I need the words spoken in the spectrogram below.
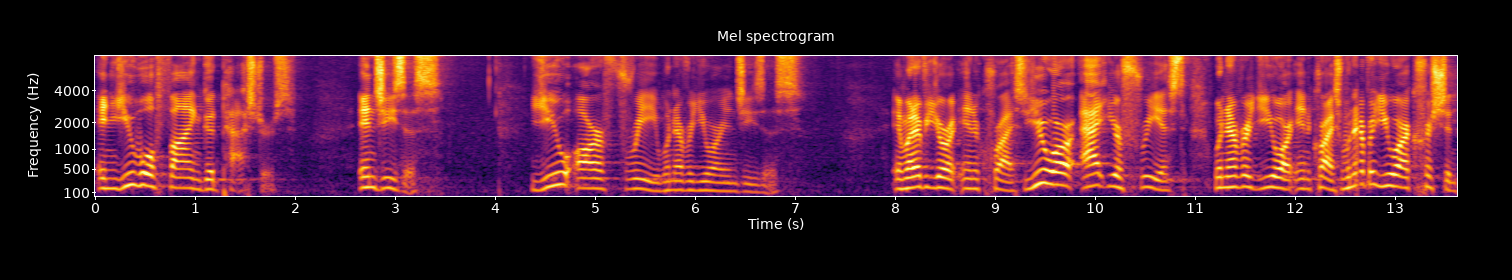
and you will find good pastures in Jesus. You are free whenever you are in Jesus and whenever you are in Christ. You are at your freest whenever you are in Christ. Whenever you are a Christian,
